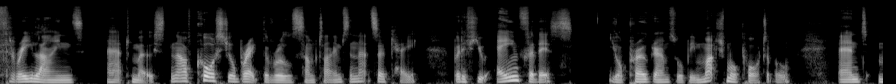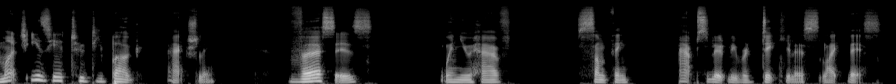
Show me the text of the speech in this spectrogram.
three lines at most. Now, of course, you'll break the rules sometimes, and that's okay. But if you aim for this, your programs will be much more portable and much easier to debug, actually, versus when you have something absolutely ridiculous like this.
